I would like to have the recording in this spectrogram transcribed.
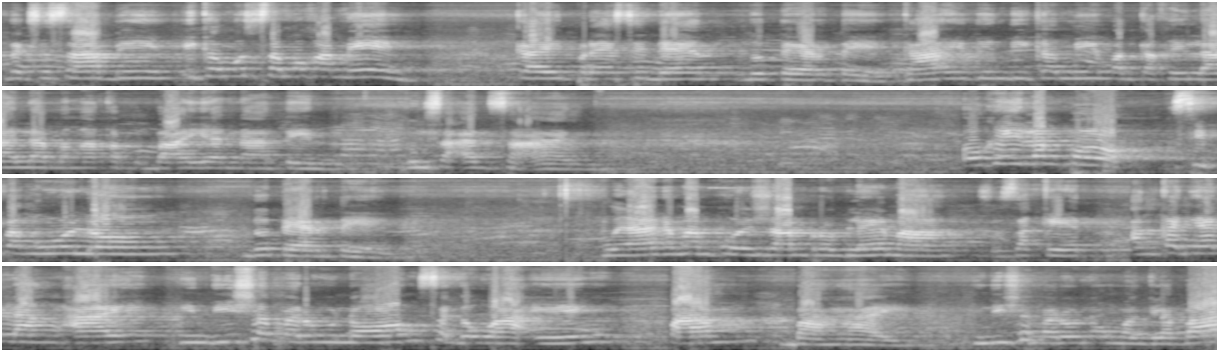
nagsasabi, ikamusta mo kami kay President Duterte? Kahit hindi kami magkakilala mga kababayan natin kung saan-saan. Okay lang po si Pangulong Duterte. Wala naman po siyang problema sa sakit. Ang kanya lang ay hindi siya marunong sa gawaing pambahay. Hindi siya marunong maglaba,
